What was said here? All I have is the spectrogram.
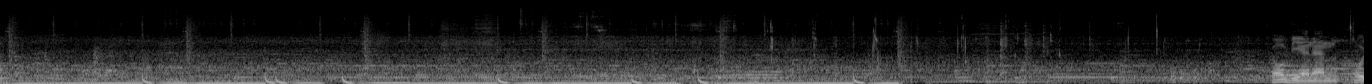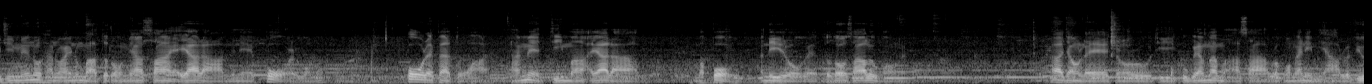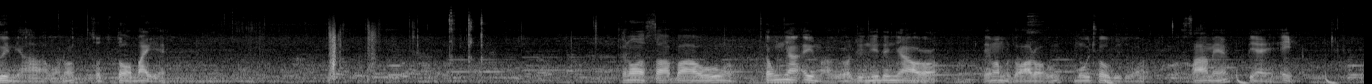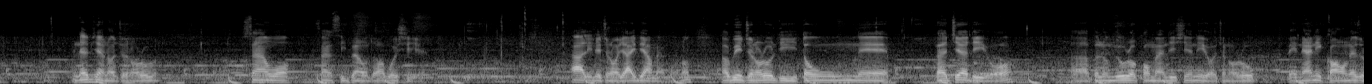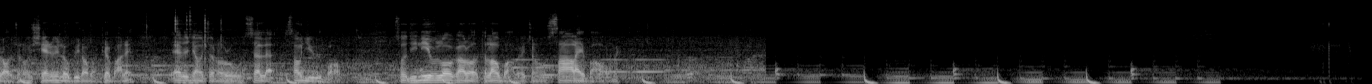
န်တော်ဗီယက်နမ်ဟိုဂျီမင်းတို့ဟန်ဝိုင်းတို့မှာတော်တော်များစားရင်အရသာနည်းနည်းပေါ့တယ်ပေါ့နော်ပေါ့တဲ့ဘက်သွားတယ်ဒါပေမဲ့ဒီမှာအရသာမပေါ့ဘူးအနေတော့ပဲတော်တော်စားလို့ကောင်းတယ်အဲအကြောင်းလဲကျွန်တော်တို့ဒီ Google Map မှာအစား recommend တွေများ review တွေများတာပေါ့နော်ဆိုတော့တော်တော်မိုက်တယ်ကျွန်တော်စာပါကိုတုံးညအိတ်မှာဆိုတော့ဒီနေ့တညတော့ဘယ်မှမသွားတော့ဘူးမိုးချုပ်ပြီဆိုတော့စားမယ်ပြန်ရင်အိတ်မယ်နေ့ပြန်တော့ကျွန်တော်တို့ စမ်းဝ fancy ဘန်ကိုသွားဖို့ရှိတယ်။အားလေးလည်းကျွန်တော်ရိုက်ပြမယ်ပေါ့နော်။နောက်ပြီးရင်ကျွန်တော်တို့ဒီတုံးနဲ့ budget တွေရောအဲဘယ်လိုမျိုး recommendation တွေရောကျွန်တော်တို့ဘယ်နှန်းတွေကောင်းလဲဆိုတော့ကျွန်တော် sharing လုပ်ပြီးတော့မှာဖြစ်ပါတယ်။အဲဒါကြောင့်ကျွန်တော်တို့ဆက်လက်စောင့်ကြည့်ပေးပါဦး။ဆိုတော့ဒီနေ့ vlog ကတော့ဒီလောက်ပါပဲကျွန်တော်စားလိုက်ပါအောင်မယ်။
